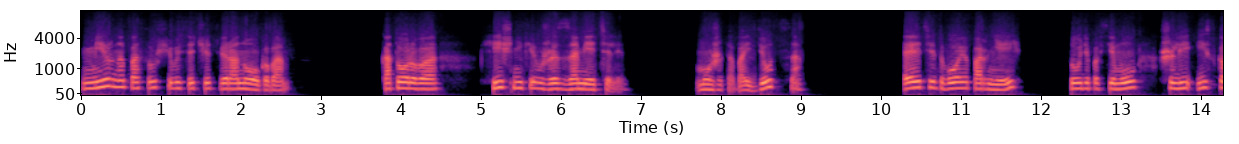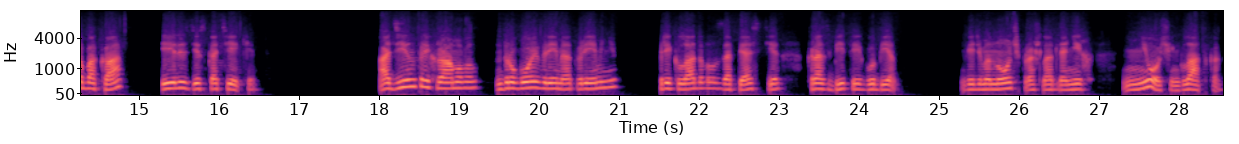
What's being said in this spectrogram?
мирно пасущегося четвероногого, которого хищники уже заметили. Может, обойдется? Эти двое парней, судя по всему, шли из кабака или с дискотеки. Один прихрамывал, другой время от времени прикладывал запястье к разбитой губе. Видимо, ночь прошла для них не очень гладко.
